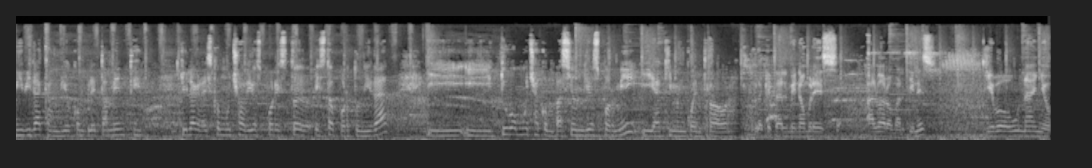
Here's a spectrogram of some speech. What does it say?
mi vida cambió completamente. Yo le agradezco mucho a Dios por esto, esta oportunidad y, tuvo mucha compasión Dios por mí y aquí me encuentro ahora. Hola, ¿qué tal? Mi nombre es Álvaro Martínez. Llevo un año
